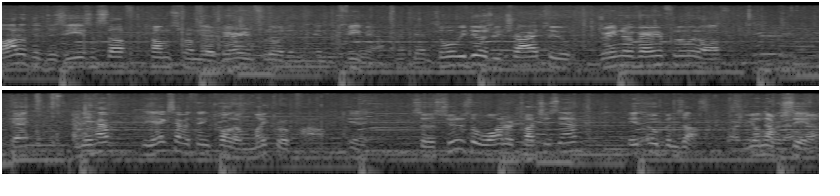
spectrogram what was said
lot of the disease and stuff comes from the ovarian fluid in, in the female. Okay. So what we do is we try to drain the ovarian fluid off, okay? And they have, the eggs have a thing called a micropyle in it. So as soon as the water touches them, it opens up. You'll never see it.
